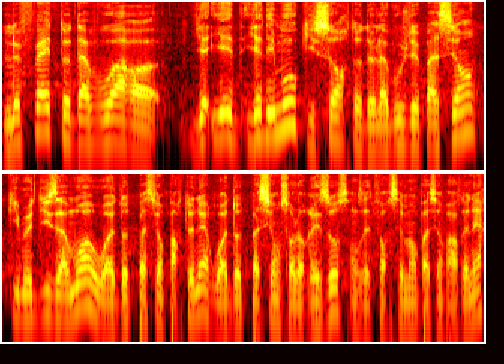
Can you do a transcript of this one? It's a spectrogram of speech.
Le fait d'avoir... Il y, a- y a- des mots qui sortent de la bouche des patients qui me disent à moi ou à d'autres patients partenaires ou à d'autres patients sur le réseau, sans être forcément patients partenaires,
